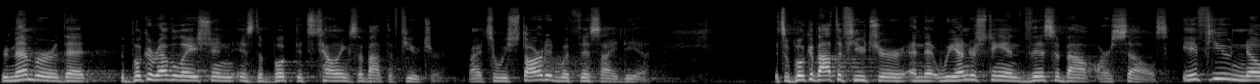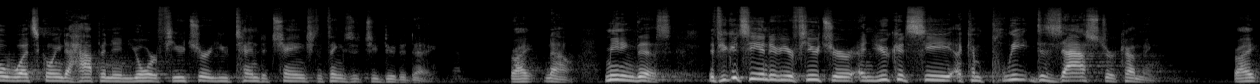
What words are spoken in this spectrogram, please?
remember that the book of Revelation is the book that's telling us about the future, right? So we started with this idea it's a book about the future and that we understand this about ourselves. If you know what's going to happen in your future, you tend to change the things that you do today, right? Now, meaning this if you could see into your future and you could see a complete disaster coming, right?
